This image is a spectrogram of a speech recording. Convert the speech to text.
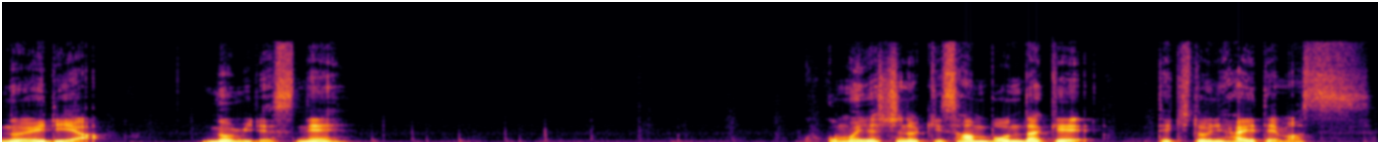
のエリアのみですね。ここもヤシの木3本だけ適当に生えてます。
